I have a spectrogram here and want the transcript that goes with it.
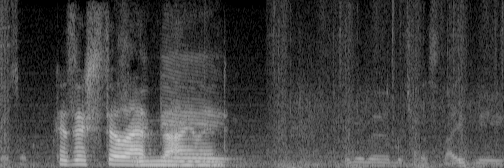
Okay, so- Because they're still at the me. island. Look at them, they're trying to snipe me.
